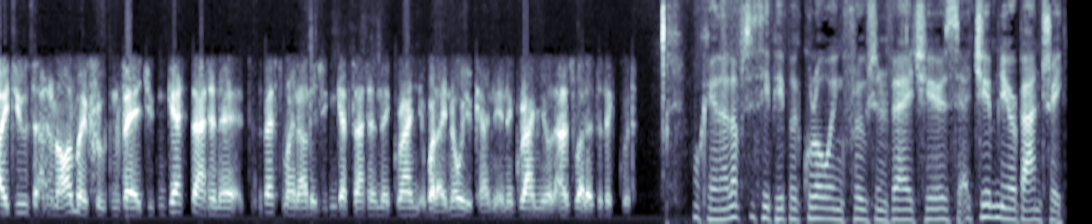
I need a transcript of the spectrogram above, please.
I'd use that on all my fruit and veg. You can get that in a, to the best of my knowledge, you can get that in a granule. Well, I know you can in a granule as well as a liquid. Okay, and I love to see people growing fruit and veg. Here's Jim near Bantry.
